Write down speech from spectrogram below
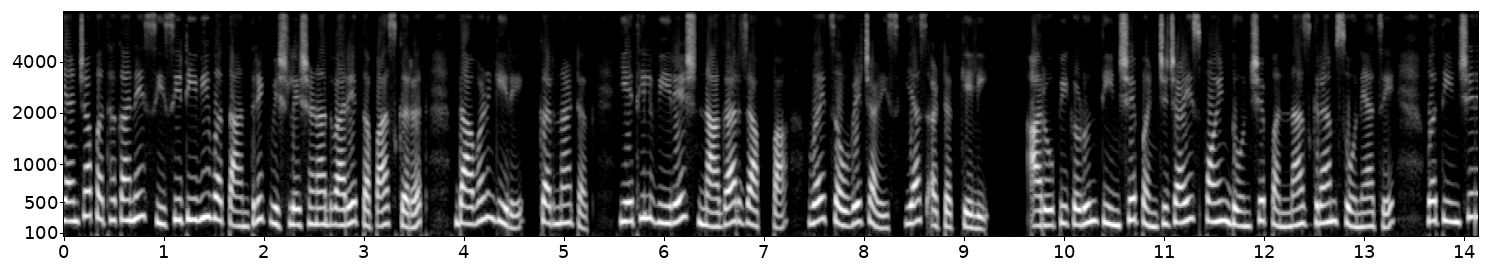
यांच्या पथकाने सीसीटीव्ही व तांत्रिक विश्लेषणाद्वारे तपास करत दावणगिरे कर्नाटक येथील वीरेश नागार जाप्पा वय चव्वेचाळीस यास अटक केली. आरोपीकडून तीनशे पंचेचाळीस पॉईंट दोनशे पन्नास ग्रॅम सोन्याचे व तीनशे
